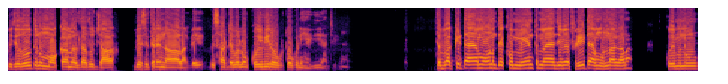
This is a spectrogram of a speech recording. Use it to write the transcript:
ਵੀ ਜਦੋਂ ਤੈਨੂੰ ਮੌਕਾ ਮਿਲਦਾ ਤੂੰ ਜਾ, ਵੀ ਅਸੀਂ ਤੇਰੇ ਨਾਲ ਆਂਗੇ, ਵੀ ਸਾਡੇ ਵੱਲੋਂ ਕੋਈ ਵੀ ਰੋਕ ਟੋਕ ਨਹੀਂ ਹੈਗੀ, ਹਾਂਜੀ। ਤੇ ਬਾਕੀ ਟਾਈਮ ਹੁਣ ਦੇਖੋ ਮਿਹਨਤ ਮੈਂ ਜਿਵੇਂ ਫ੍ਰੀ ਟਾਈਮ ਹੁੰਨਾਗਾ ਨਾ ਕੋਈ ਮੈਨੂੰ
